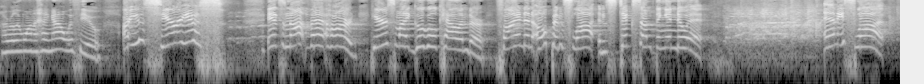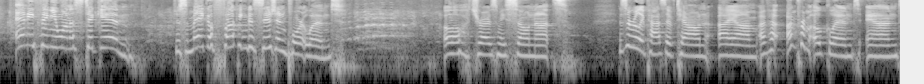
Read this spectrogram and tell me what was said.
I really want to hang out with you. Are you serious? It's not that hard. Here's my Google Calendar. Find an open slot and stick something into it. Any slot, anything you want to stick in. Just make a fucking decision, Portland. Oh, it drives me so nuts. This is a really passive town. I um, I've ha- I'm from Oakland, and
